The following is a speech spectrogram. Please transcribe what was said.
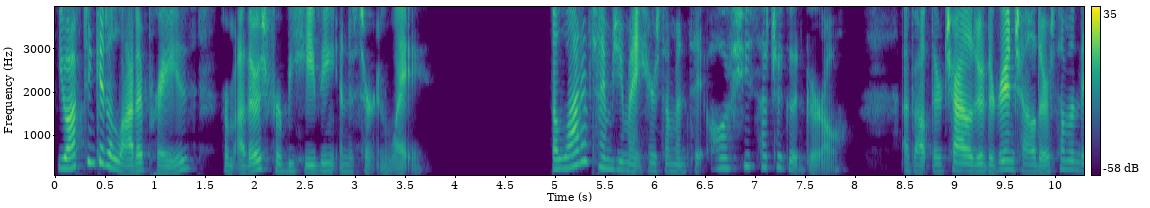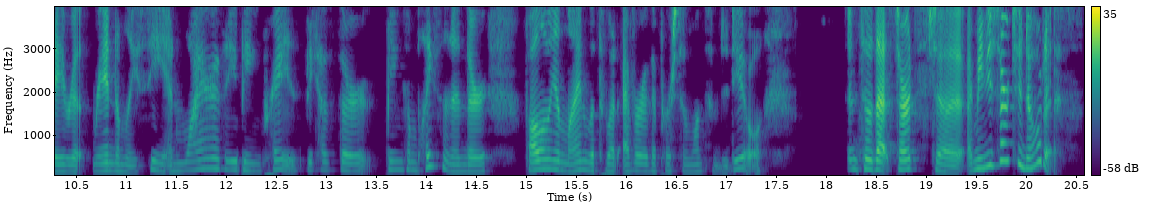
you often get a lot of praise from others for behaving in a certain way a lot of times you might hear someone say, Oh, she's such a good girl about their child or their grandchild or someone they re- randomly see. And why are they being praised? Because they're being complacent and they're following in line with whatever the person wants them to do. And so that starts to, I mean, you start to notice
